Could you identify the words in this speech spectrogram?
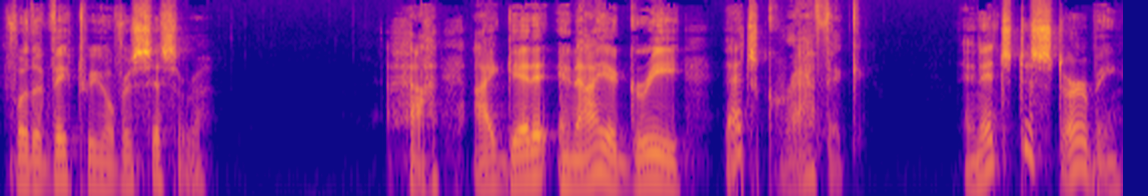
for the victory over Sisera. I get it, and I agree. That's graphic, and it's disturbing.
